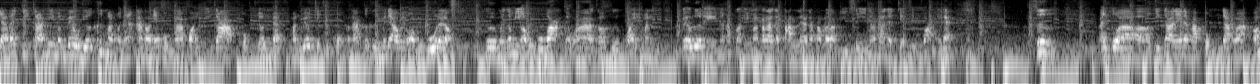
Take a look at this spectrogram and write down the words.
อยากได้กีก้าที่มันเวลเยอะขึ้นมากกว่านี้อะตอนนี้ผมมาปล่อยกีก้าผมจนแบบมันเวล 76 แล้วนะ ก็คือไม่ได้เอาไปออกไปบู๊เลยหรอก คือมันก็มีออกไปบู๊บ้าง แต่ว่าก็คือปล่อยให้มันเวลเลื่อนเองนะครับ ตอนนี้มันก็น่าจะตันแล้วนะครับ ระดับ easy นะน่าจะ 70 กว่านี่แหละ ซึ่งไอตัวกีก้านี้นะครับ ผมอยากว่าอ๋อ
